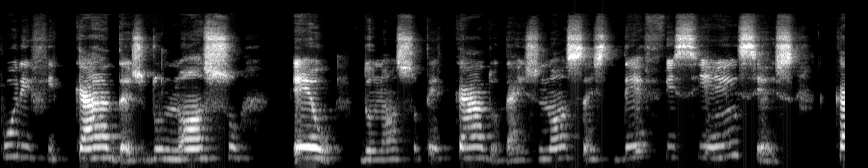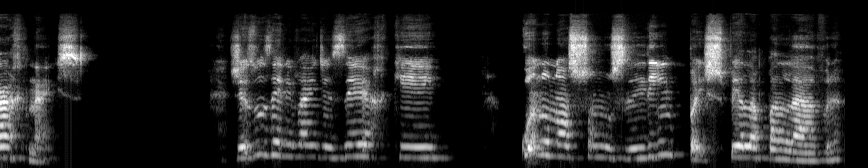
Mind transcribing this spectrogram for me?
purificadas do nosso eu, do nosso pecado, das nossas deficiências carnais. Jesus ele vai dizer que quando nós somos limpas pela palavra,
